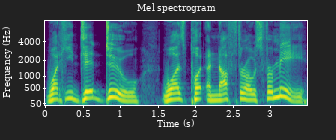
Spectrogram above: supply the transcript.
what he did do was put enough throws for me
